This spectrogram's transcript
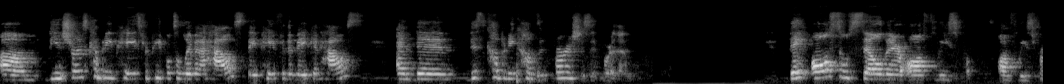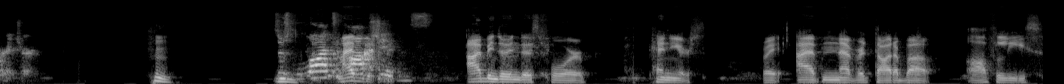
um, the insurance company pays for people to live in a house, they pay for the vacant house, and then this company comes and furnishes it for them. They also sell their off lease off lease furniture. Hmm. There's lots of I've- options. I've been doing this for 10 years, right? I've never thought about off lease.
